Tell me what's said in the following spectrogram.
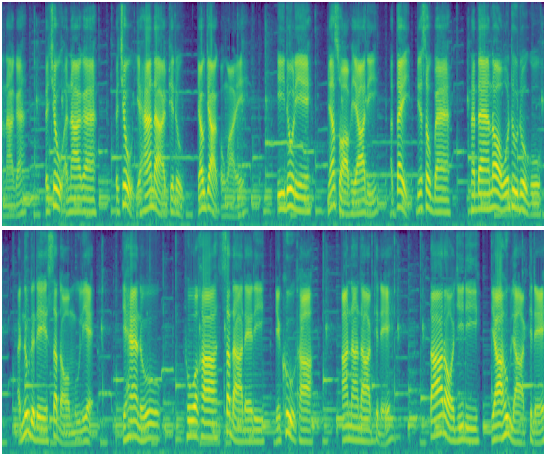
အနာဂံ တချို့အနာဂံတချို့ယဟန္တာအဖြစ်တို့ရောက်ကြကုန်ပါလေဤတို့တွင်မြတ်စွာဘုရားသည်အတိတ်ပြစ္ဆုတ်ပံနှစ်တန်သောဝတ္ထုတို့ကို အနုတရေဆက်တော်မူလျက်ယဟန်တို့ထိုအခါဆက်တာတဲ့သည်ယခုအခါအာနန္ဒာဖြစ်တယ်သားတော်ကြီးသည်ယာဟုလာဖြစ်တယ်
